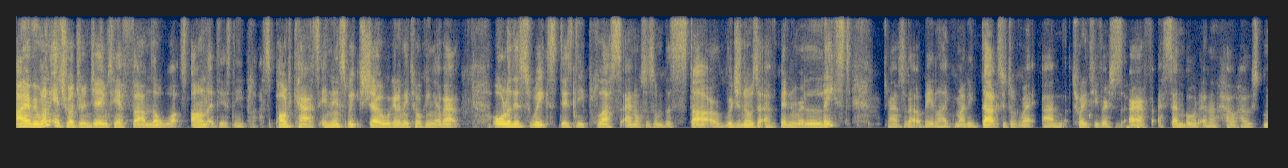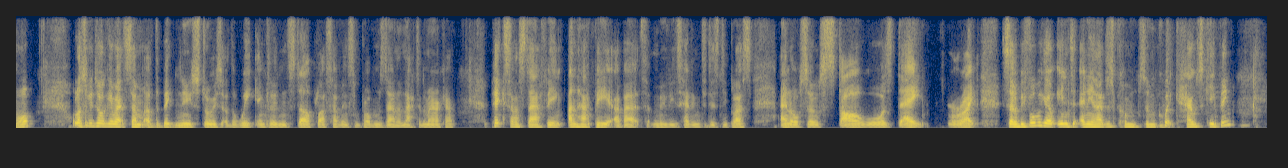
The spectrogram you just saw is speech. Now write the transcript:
Hi everyone, it's Roger and James here from the What's on Disney Plus podcast. In this week's show, we're going to be talking about all of this week's Disney Plus and also some of the star originals that have been released. Uh, so that would be like Mighty Ducks. We're talking about um, 22 versus Earth Assembled and a whole host more. We'll also be talking about some of the big news stories of the week, including Star Plus having some problems down in Latin America, Pixar staff being unhappy about movies heading to Disney Plus, and also Star Wars Day. Right. So before we go into any of that, just come some quick housekeeping.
